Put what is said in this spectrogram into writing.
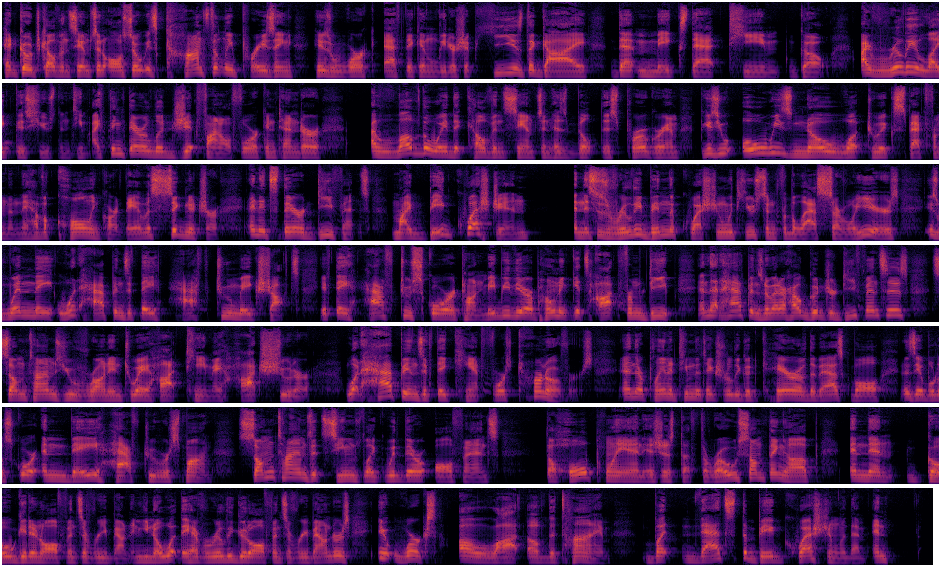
Head coach Kelvin Sampson also is constantly praising his work ethic and leadership. He is the guy that makes that team go. I really like this Houston team. I think they're a legit Final Four contender. I love the way that Kelvin Sampson has built this program because you always know what to expect from them. They have a calling card, they have a signature, and it's their defense. My big question and this has really been the question with Houston for the last several years, is when they what happens if they have to make shots, if they have to score a ton. Maybe their opponent gets hot from deep, and that happens no matter how good your defense is. Sometimes you run into a hot team, a hot shooter. What happens if they can't force turnovers? And they're playing a team that takes really good care of the basketball and is able to score, and they have to respond. Sometimes it seems like with their offense, the whole plan is just to throw something up and then go get an offensive rebound. And you know what? They have really good offensive rebounders. It works a lot of the time. But that's the big question with them. And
